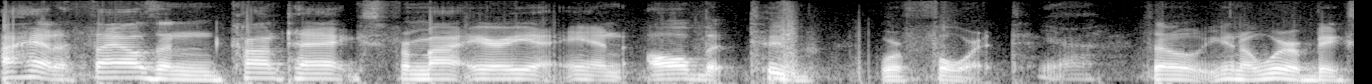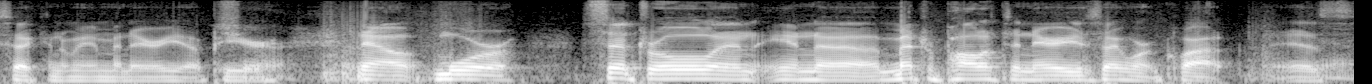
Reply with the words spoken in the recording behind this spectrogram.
I had a thousand contacts from my area, and all but two were for it. Yeah. So, you know, we're a big Second Amendment area up here. sure. Now, more central and in uh, metropolitan areas, they weren't quite as,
